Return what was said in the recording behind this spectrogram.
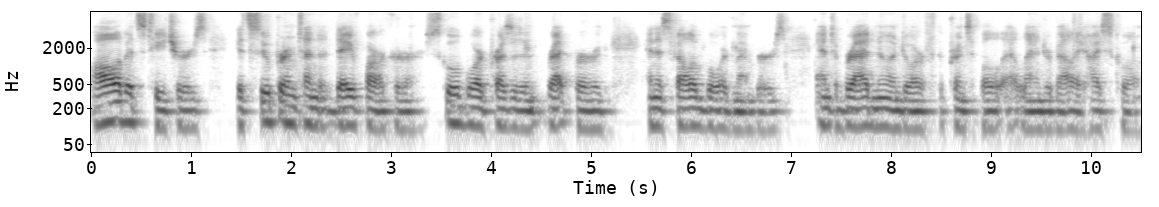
all of its teachers, its superintendent, Dave Barker, school board president, Brett Berg, and his fellow board members, and to Brad Neuendorf, the principal at Lander Valley High School.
